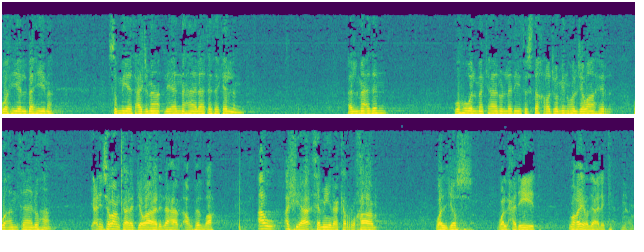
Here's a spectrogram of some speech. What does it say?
وهي البهيمة. سميت عجماء لأنها لا تتكلم. المعدن وهو المكان الذي تستخرج منه الجواهر وأمثالها. يعني سواء كانت جواهر ذهب أو فضة أو أشياء ثمينة كالرخام والجص والحديد وغير ذلك. نعم.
